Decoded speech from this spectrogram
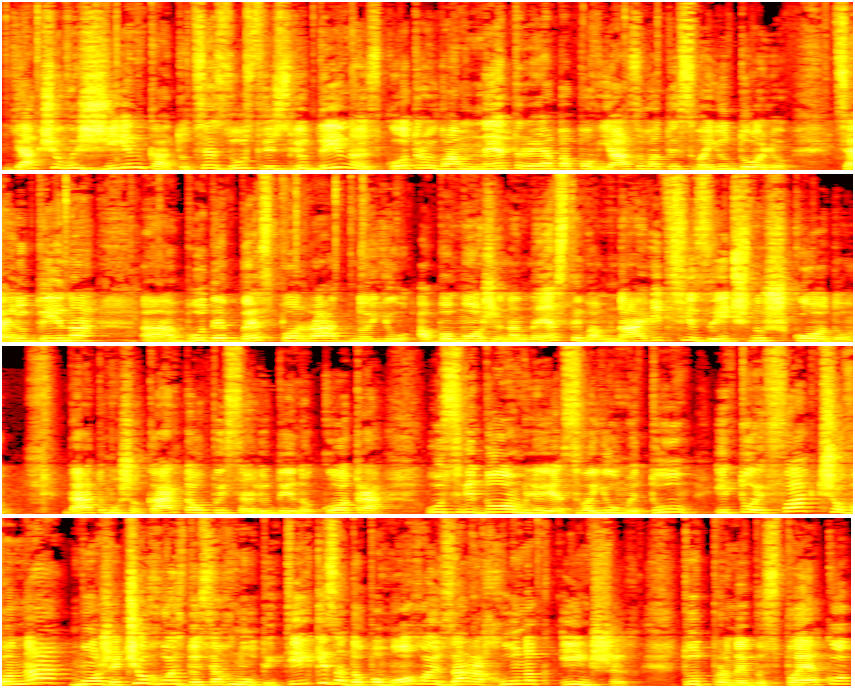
Якщо ви жінка, то це зустріч з людиною, з котрою вам не треба пов'язувати свою долю. Ця людина буде безпорадною або може нанести вам навіть фізичну шкоду. Да? Тому що карта описує людину, котра усвідомлює свою мету і той факт, що вона може чогось досягнути тільки за допомогою за рахунок інших. Тут про небезпеку,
